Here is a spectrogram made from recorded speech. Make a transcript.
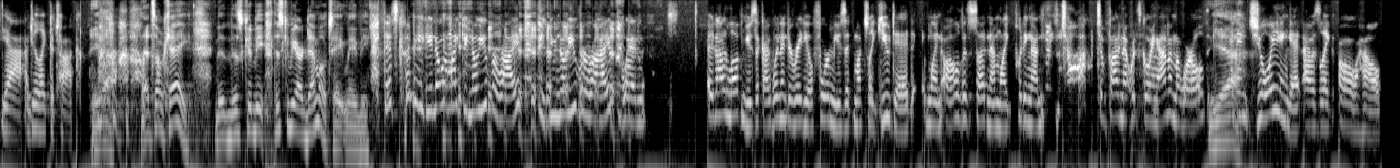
yeah i do like to talk Yeah, that's okay. This could be this could be our demo tape, maybe. This could be. You know what, Mike? You know you've arrived. You know you've arrived when. And I love music. I went into Radio 4 music much like you did when all of a sudden I'm like putting on talk to find out what's going on in the world. Yeah. And enjoying it. I was like, oh, how.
